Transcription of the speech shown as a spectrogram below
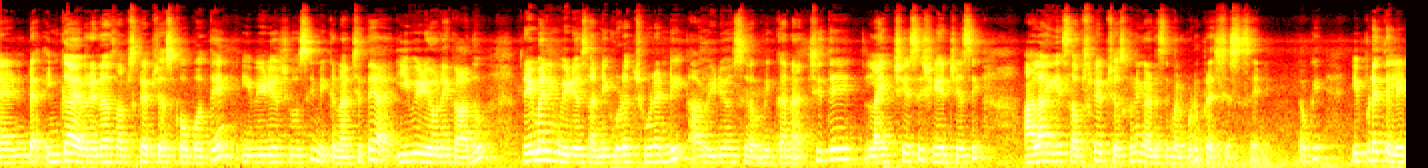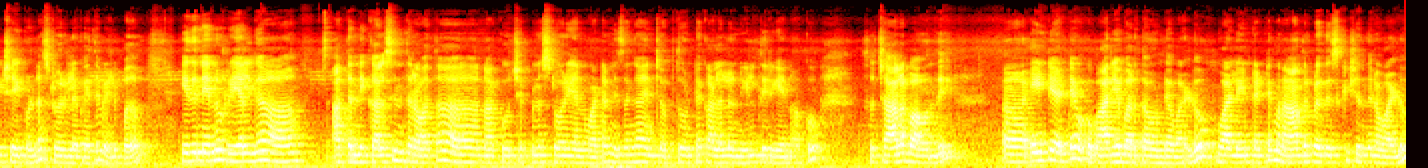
అండ్ ఇంకా ఎవరైనా సబ్స్క్రైబ్ చేసుకోకపోతే ఈ వీడియో చూసి మీకు నచ్చితే ఈ వీడియోనే కాదు రిమైనింగ్ వీడియోస్ అన్నీ కూడా చూడండి. ఆ వీడియోస్ మీకు నచ్చితే లైక్ చేసి షేర్ చేసి అలాగే సబ్స్క్రైబ్ చేసుకుని గంటసీమని కూడా ప్రెస్ చేసేసేయండి. ఓకే ఇప్పుడైతే లేట్ చేయకుండా స్టోరీలోకి అయితే వెళ్ళిపోదాం. ఇది నేను రియల్గా అతన్ని కలిసిన తర్వాత నాకు చెప్పిన స్టోరీ అనమాట నిజంగా ఆయన చెప్తూ ఉంటే కళ్ళలో నీళ్ళు తిరిగాయి నాకు. సో చాలా బాగుంది. ఏంటి అంటే ఒక భార్య భర్త ఉండేవాళ్ళు. వాళ్ళు ఏంటంటే మన ఆంధ్రప్రదేశ్కి చెందిన వాళ్ళు.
